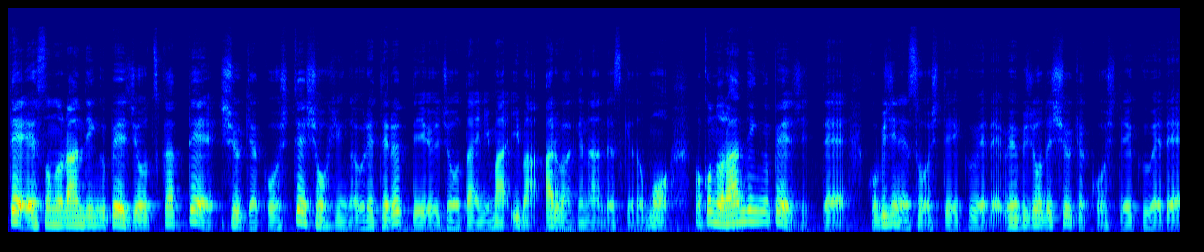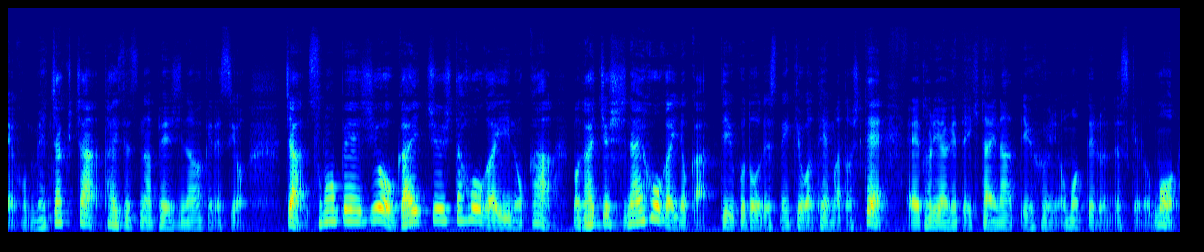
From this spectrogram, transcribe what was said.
でそのランディングページを使って集客をして商品が売れてるっていう状態に、まあ、今あるわけなんですけども、ま、このランディングページってこうビジネスをしていく上でウェブ上で集客をしていく上でこうめちゃくちゃ大切なページなわけですよ。じゃあそのページを外注した方がいいのか、まあ、外注しない方がいいのかっていうことをですね今日はテーマとして、えー、取り上げていきたいなっていうふうに思ってるんですけども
